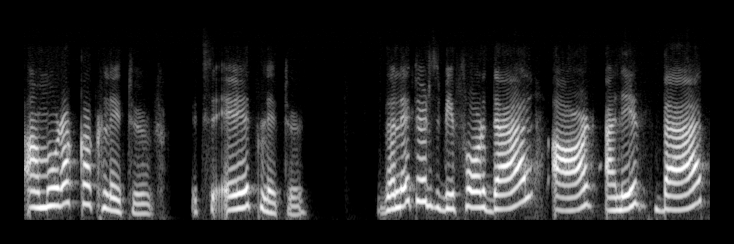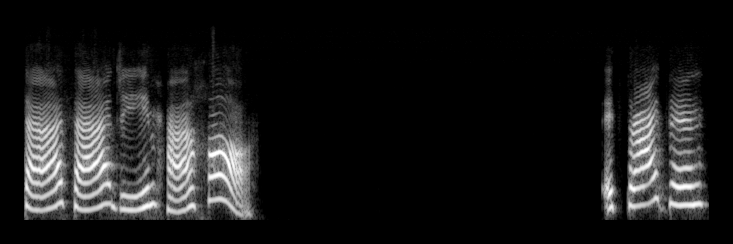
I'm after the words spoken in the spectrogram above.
a murakkak letter. It's eight letter. The letters before dal are alif, ba, ta, sa, jim, ha, kha. It's written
